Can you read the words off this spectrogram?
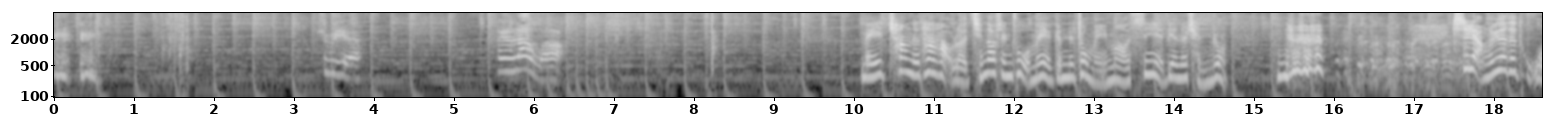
是不是？还有辣我。没唱的太好了，情到深处我们也跟着皱眉毛，心也变得沉重。吃两个月的土，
